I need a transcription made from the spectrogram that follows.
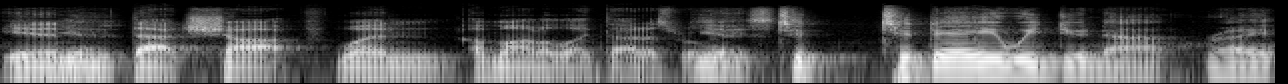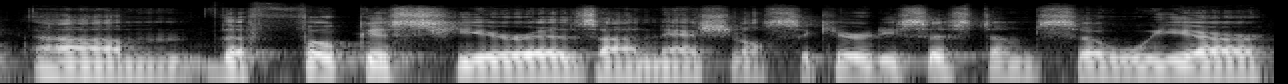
in yeah. that shop when a model like that is released? Yeah. today, we do not, right? Um, the focus here is on national security systems. So we are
